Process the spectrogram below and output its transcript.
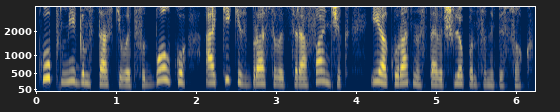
Куп мигом стаскивает футболку, а Кики сбрасывает сарафанчик и аккуратно ставит шлепанца на песок.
